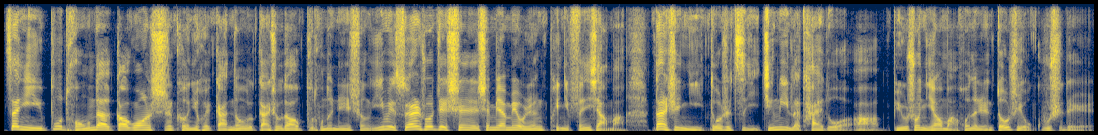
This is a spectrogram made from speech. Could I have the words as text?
在你不同的高光时刻，你会感动感受到不同的人生。因为虽然说这身身边没有人陪你分享嘛，但是你都是自己经历了太多啊。比如说，你要晚婚的人都是有故事的人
